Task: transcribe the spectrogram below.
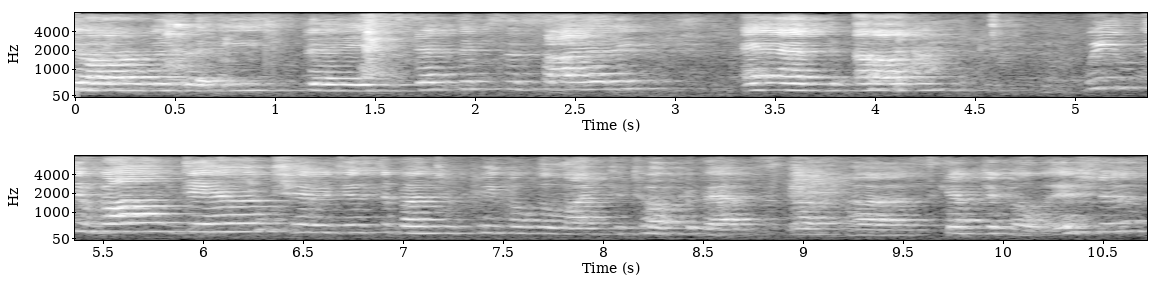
Dar with the East Bay Skeptic Society, and um, we've devolved down to just a bunch of people who like to talk about uh, skeptical issues.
